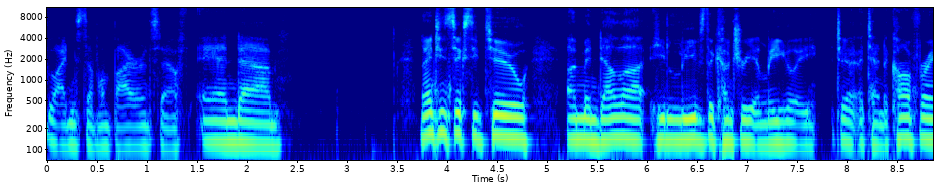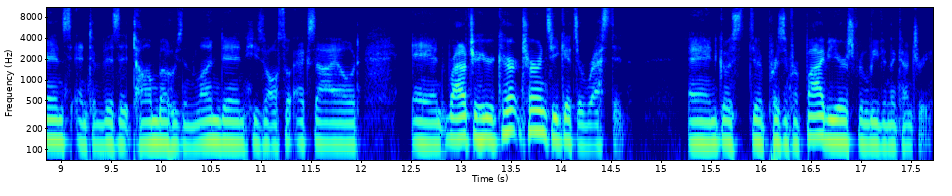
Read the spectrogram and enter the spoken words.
lighting stuff on fire and stuff. And um, 1962, uh, Mandela he leaves the country illegally to attend a conference and to visit Tambo, who's in London. He's also exiled, and right after he returns, he gets arrested and goes to prison for five years for leaving the country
